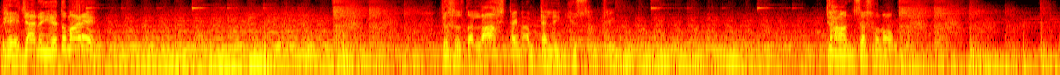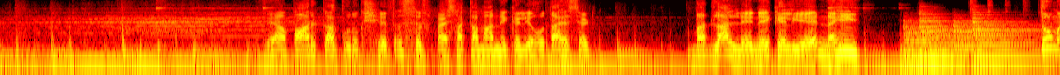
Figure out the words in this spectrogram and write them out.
भेजा नहीं है तुम्हारे। This is the last time I am telling you something ध्यान से सुनो। व्यापार का कुरुक्षेत्र सिर्फ़ पैसा कमाने के लिए होता है, सेठ। बदला लेने के लिए नहीं। तुम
